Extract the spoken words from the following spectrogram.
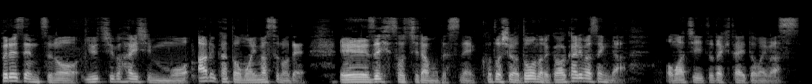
プレゼンツの YouTube 配信もあるかと思いますので、えーぜひそちらもですね、今年はどうなるかわかりませんが、お待ちいただきたいと思います。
